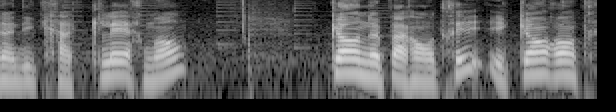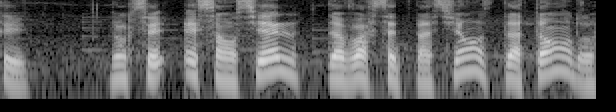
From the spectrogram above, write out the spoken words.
indiquera clairement quand ne pas rentrer et quand rentrer. Donc c'est essentiel d'avoir cette patience, d'attendre.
